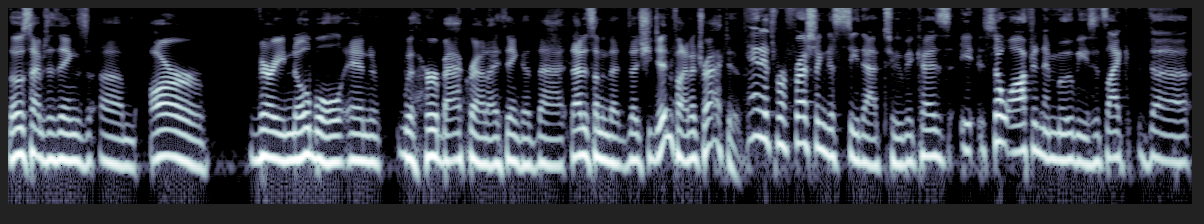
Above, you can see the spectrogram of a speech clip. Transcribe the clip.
those types of things um, are very noble and with her background i think that that, is something that, that she did find attractive And it's refreshing to see that too, because it, so often in movies, it's like the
